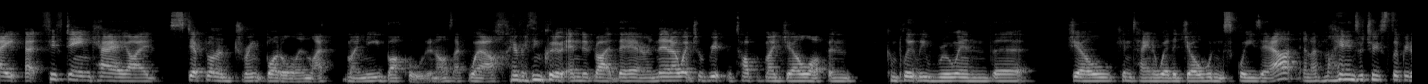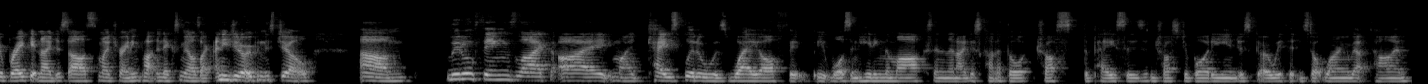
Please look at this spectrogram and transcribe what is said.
eight at 15k, I stepped on a drink bottle and like my knee buckled, and I was like, wow, everything could have ended right there. And then I went to rip the top of my gel off and completely ruin the gel container where the gel wouldn't squeeze out, and my hands were too slippery to break it. And I just asked my training partner next to me, I was like, I need you to open this gel. Um, little things like I my K splitter was way off. It it wasn't hitting the marks. And then I just kind of thought, trust the paces and trust your body and just go with it and stop worrying about time.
